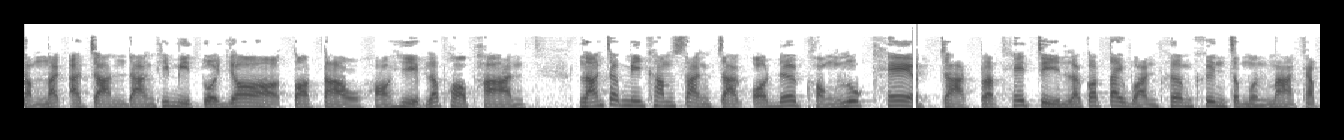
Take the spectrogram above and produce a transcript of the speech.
สำนักอาจารย์ดังที่มีตัวย่อต่อเต่าหอหีบและพอพาน หลังจากมีคำสั่งจากออเดอร์ของลูกเทพจากประเทศจีนแล้วก็ไต้หวันเพิ่มขึ้นจำนวนมากครับ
